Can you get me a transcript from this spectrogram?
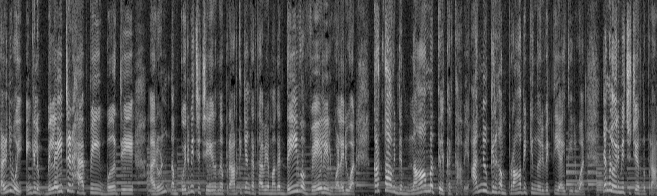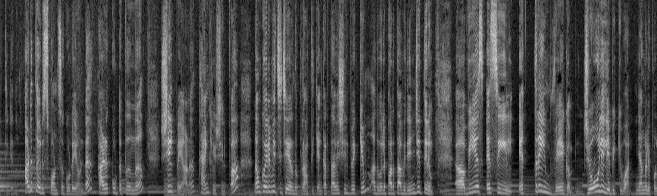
കഴിഞ്ഞുപോയി. എങ്കിലും ബിലൈറ്റഡ് ഹാപ്പി ബർത്ത്ഡേ അരുൺ. നമുക്ക് ഒരുമിച്ച് ചേർന്ന് പ്രാർത്ഥിക്കാൻ കർത്താവെ. മകൻ ദൈവവേലയിൽ വളരുവാൻ കർത്താവിന്റെ നാമത്തിൽ കർത്താവെ അനുഗ്രഹം പ്രാപിക്കുന്ന ഒരു വ്യക്തിയായി തീരുവാൻ ഞങ്ങൾ ഒരുമിച്ച് ചേർന്ന് പ്രാർത്ഥിക്കുന്നു. അടുത്തൊരു സ്പോൺസർ കൂടെയുണ്ട്. കഴക്കൂട്ടത്ത് നിന്ന് ശില്പയാണ്. താങ്ക് യു ശില്പ. നമുക്ക് ഒരുമിച്ച് ചേർന്ന് പ്രാർത്ഥിക്കാം. കർത്താവ് ശില്പയ്ക്കും അതുപോലെ ഭർത്താവ് രഞ്ജിത്തിനും വി എസ് എസ് സിയിൽ എത്രയും വേഗം ജോലി ലഭിക്കുവാൻ ഞങ്ങളിപ്പോൾ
